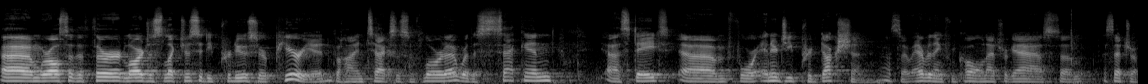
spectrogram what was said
Um, we're also the third largest electricity producer, period, behind Texas and Florida. We're the second uh, state um, for energy production, so everything from coal, natural gas, uh, et cetera.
